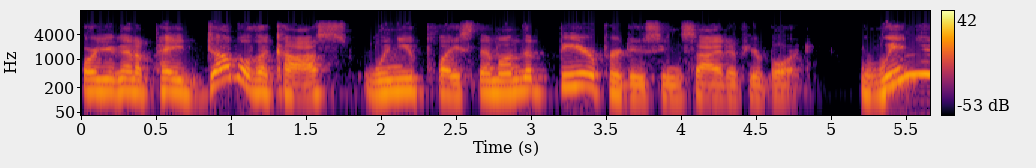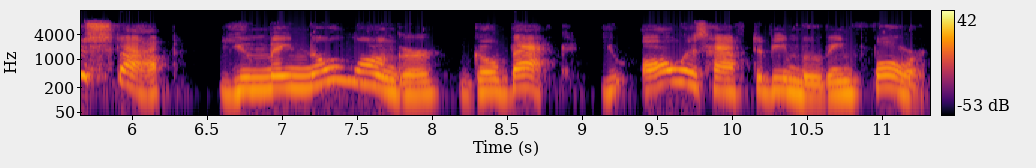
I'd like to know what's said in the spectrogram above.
or you're going to pay double the costs when you place them on the beer producing side of your board. When you stop, you may no longer go back. You always have to be moving forward.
